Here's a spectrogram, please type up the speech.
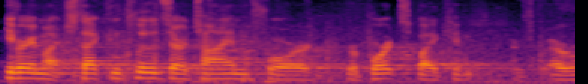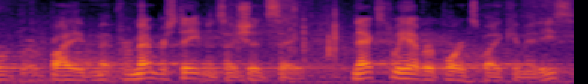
Thank you very much. That concludes our time for reports by, or by for member statements, I should say. Next, we have reports by committees.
